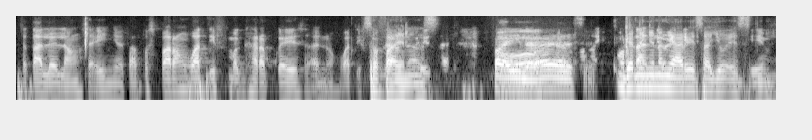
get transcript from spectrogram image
tatalo lang sa inyo. Tapos parang what if magharap kayo sa ano? What if sa finals? Sa, finals. Oh, Ganun yung nangyari sa UST. Game.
